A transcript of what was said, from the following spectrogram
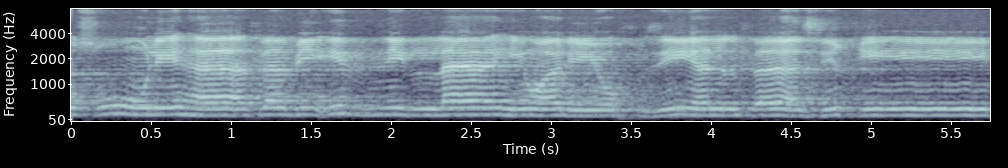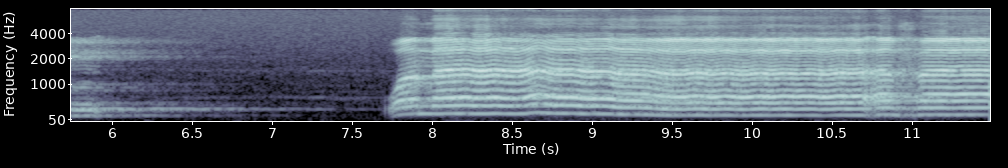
أصولها فبإذن الله وليخزي الفاسقين. وما أفاء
